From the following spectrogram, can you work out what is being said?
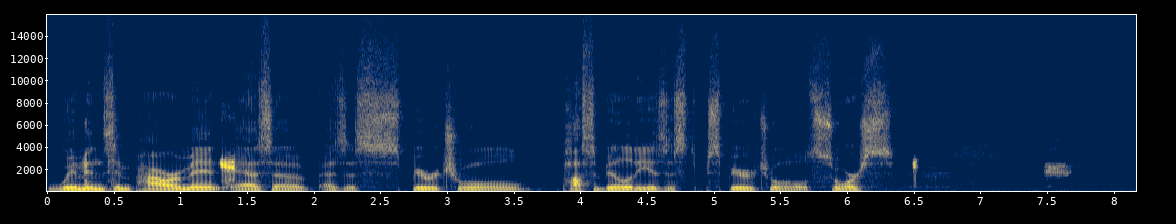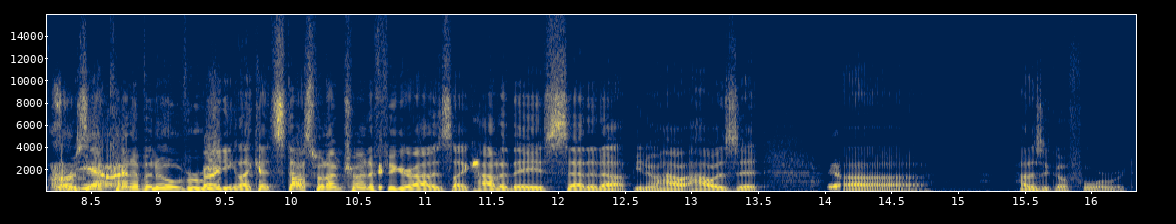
women's empowerment as a as a spiritual possibility, as a spiritual source? Or is um, yeah, that kind I, of an overreading? Like that's that's what I'm trying to figure out. Is like how do they set it up? You know, how how is it? Yeah. Uh, how does it go forward?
